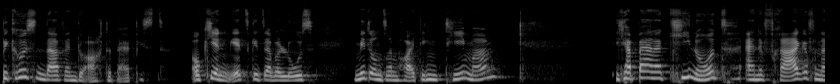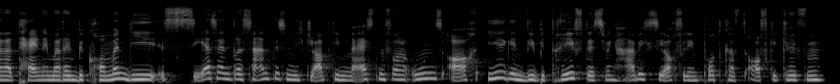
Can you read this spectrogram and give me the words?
begrüßen darf, wenn du auch dabei bist. Okay, und jetzt geht's aber los mit unserem heutigen Thema. Ich habe bei einer Keynote eine Frage von einer Teilnehmerin bekommen, die sehr, sehr interessant ist und ich glaube, die meisten von uns auch irgendwie betrifft. Deswegen habe ich sie auch für den Podcast aufgegriffen,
